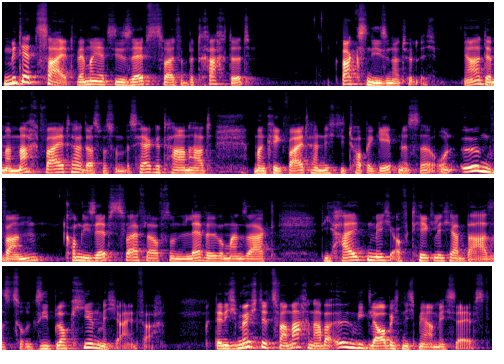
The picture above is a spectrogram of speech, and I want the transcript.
Mit der Zeit, wenn man jetzt diese Selbstzweifel betrachtet, wachsen diese natürlich. Ja, denn man macht weiter das, was man bisher getan hat. Man kriegt weiter nicht die Top-Ergebnisse. Und irgendwann kommen die Selbstzweifel auf so ein Level, wo man sagt, die halten mich auf täglicher Basis zurück. Sie blockieren mich einfach. Denn ich möchte zwar machen, aber irgendwie glaube ich nicht mehr an mich selbst.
